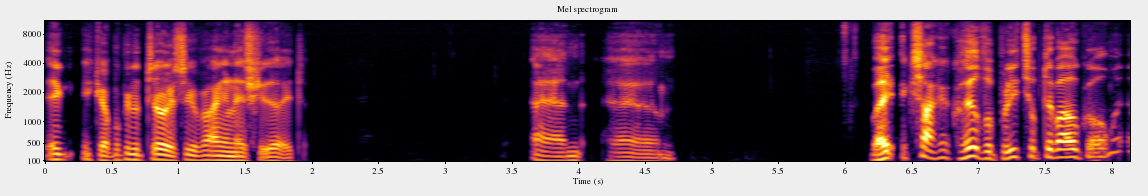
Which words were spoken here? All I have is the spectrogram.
ik, ik heb ook in de Turkse gevangenis gezeten. En ehm, wij, ik zag ook heel veel politie op de bouw komen.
